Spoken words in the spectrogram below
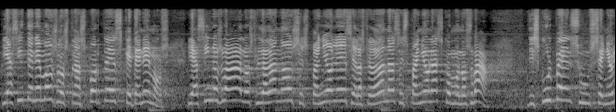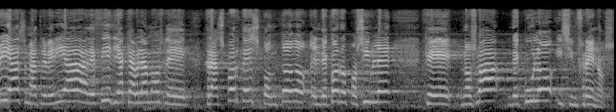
Y así tenemos los transportes que tenemos. Y así nos va a los ciudadanos españoles y a las ciudadanas españolas como nos va. Disculpen sus señorías, me atrevería a decir, ya que hablamos de transportes con todo el decoro posible, que nos va de culo y sin frenos.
